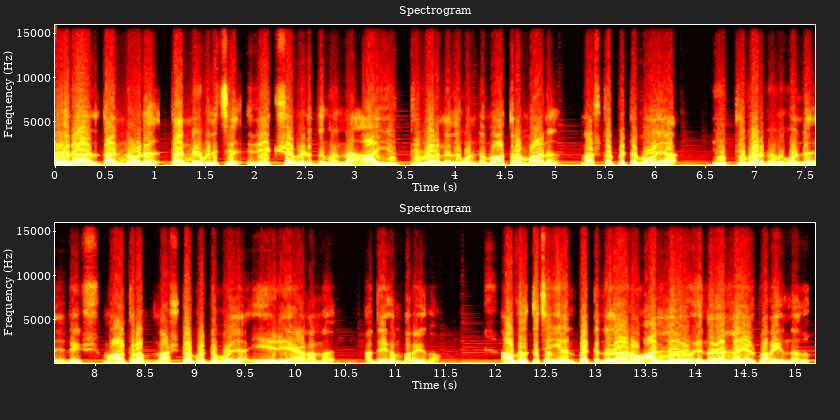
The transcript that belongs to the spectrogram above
ഒരാൾ തന്നോട് തന്നെ വിളിച്ച് രക്ഷപ്പെടുത്തുമെന്ന ആ യുക്തി പറഞ്ഞത് കൊണ്ട് മാത്രമാണ് നഷ്ടപ്പെട്ടു പോയ യുക്തി പറഞ്ഞതുകൊണ്ട് ലക്ഷ് മാത്രം നഷ്ടപ്പെട്ടു പോയ ഏരിയയാണെന്ന് അദ്ദേഹം പറയുന്നു. അവൾക്ക് ചെയ്യാൻ പറ്റുന്നതാണോ അല്ലയോ എന്നതല്ല അയാൾ പറയുന്നത്.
